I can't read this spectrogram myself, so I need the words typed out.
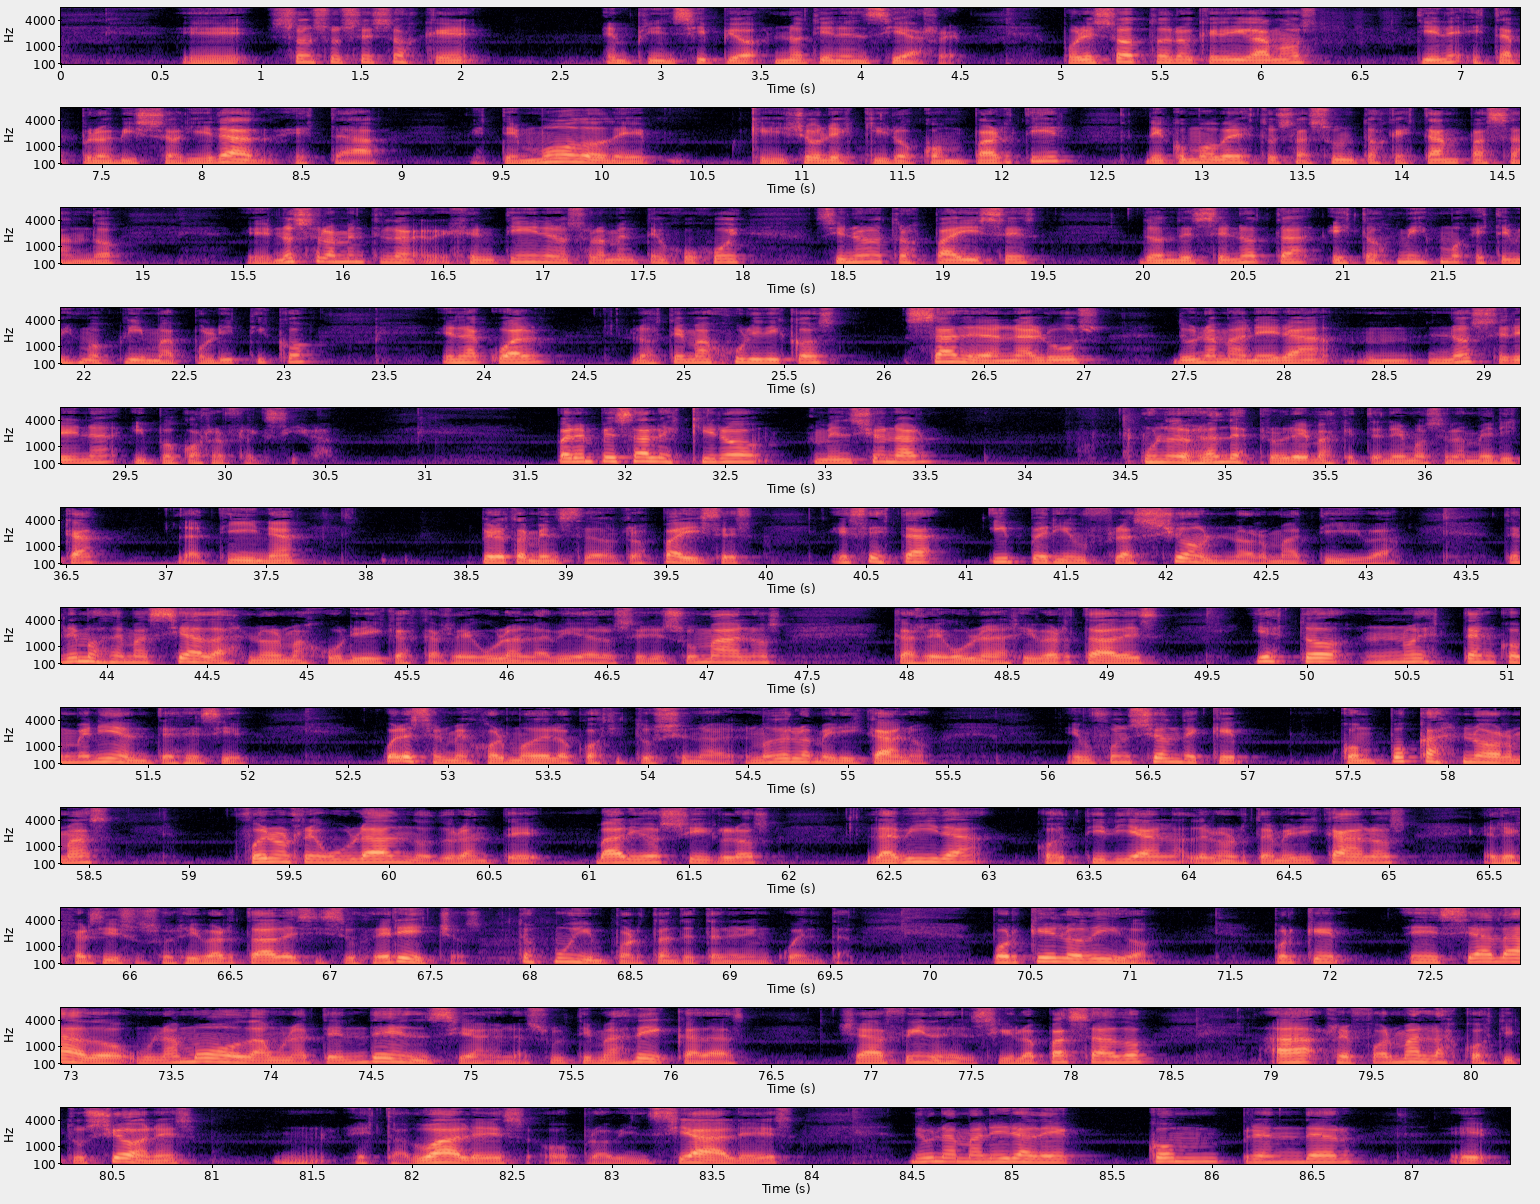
eh, son sucesos que en principio no tienen cierre. Por eso todo lo que digamos tiene esta provisoriedad, esta, este modo de que yo les quiero compartir de cómo ver estos asuntos que están pasando, eh, no solamente en la Argentina, no solamente en Jujuy, sino en otros países donde se nota estos este mismo clima político en la cual los temas jurídicos salen a la luz de una manera mm, no serena y poco reflexiva. Para empezar les quiero mencionar uno de los grandes problemas que tenemos en América Latina, pero también en otros países, es esta hiperinflación normativa. Tenemos demasiadas normas jurídicas que regulan la vida de los seres humanos, que regulan las libertades, y esto no es tan conveniente, es decir, ¿cuál es el mejor modelo constitucional? El modelo americano, en función de que con pocas normas fueron regulando durante varios siglos la vida cotidiana de los norteamericanos, el ejercicio de sus libertades y sus derechos. Esto es muy importante tener en cuenta. ¿Por qué lo digo? Porque eh, se ha dado una moda, una tendencia en las últimas décadas, ya a fines del siglo pasado, a reformar las constituciones mm, estaduales o provinciales de una manera de comprender eh,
